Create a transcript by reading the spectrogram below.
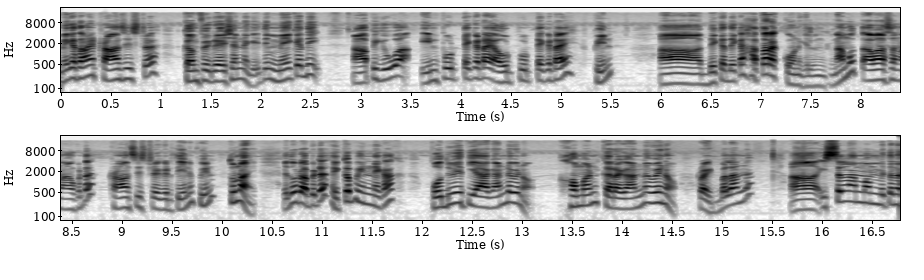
මේක තමයි ට්‍රන්සිස්ටර් කම්ෆිගරේෂන් එක. ඉතින් මේකදී අපි කිව්වා ඉන්පුට් එකටයි අවුට්පුට් එකටයි පින් දෙක දෙක හතරක් ඕන කියලට නමුත් අවසනාවකට ට්‍රන්සිස්ට්‍ර එකට තියෙන පින් තුනයි. එතුට අපිට එක පින් එකක් පොදුවේ තියාගන්න වෙනවා. කොමන් කරගන්න වෙනවා. රයිට් බලන්න. ඉස්සල්නම් මම මෙතන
